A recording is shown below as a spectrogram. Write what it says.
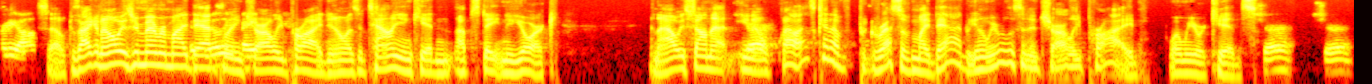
pretty awesome. So, because I can always remember my It's dad really playing. Charley Pride, you know, as an Italian kid in upstate New York. And I always found that, you know, Sure. wow, that's kind of progressive. My dad, you know, we were listening to Charley Pride when we were kids. Sure, sure.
